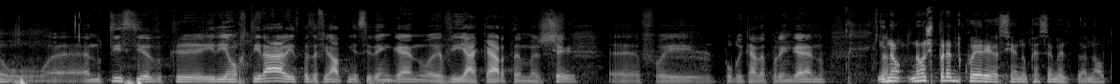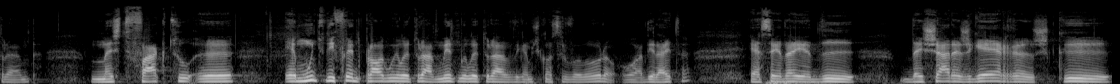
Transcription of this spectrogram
o- a notícia de que iriam retirar e depois, afinal, tinha sido engano. Havia a carta, mas eh, foi publicada por engano. E não, não esperando coerência no pensamento de Donald Trump, mas de facto eh, é muito diferente para algum eleitorado, mesmo eleitorado, digamos, conservador ou à direita, essa ideia de deixar as guerras que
